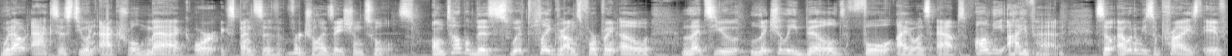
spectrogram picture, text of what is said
without access to an actual Mac or expensive virtualization tools. On top of this, Swift Playgrounds 4.0 lets you literally build full iOS apps on the iPad, so I wouldn't be surprised if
